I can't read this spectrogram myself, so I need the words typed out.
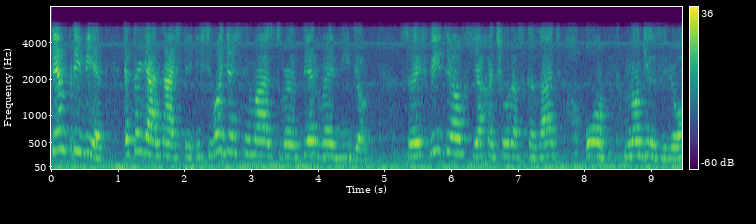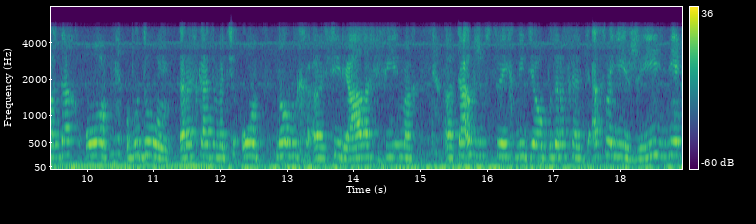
Всем привет! Это я, Настя, и сегодня я снимаю свое первое видео. В своих видео я хочу рассказать о многих звездах, о, буду рассказывать о новых э, сериалах, фильмах. Э, также в своих видео буду рассказывать о своей жизни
